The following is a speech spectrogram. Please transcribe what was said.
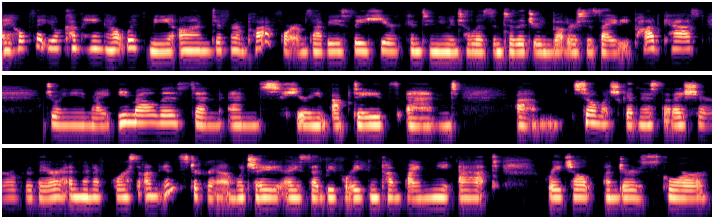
I hope that you'll come hang out with me on different platforms. Obviously, here continuing to listen to the Dream Builder Society podcast, joining my email list, and and hearing updates and um, so much goodness that I share over there. And then, of course, on Instagram, which I, I said before, you can come find me at Rachel underscore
